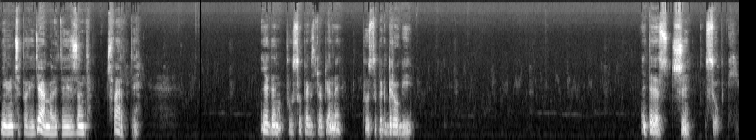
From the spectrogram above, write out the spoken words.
Nie wiem, czy powiedziałam, ale to jest rząd czwarty. Jeden półsłupek zrobiony, półsłupek drugi. I teraz trzy słupki.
